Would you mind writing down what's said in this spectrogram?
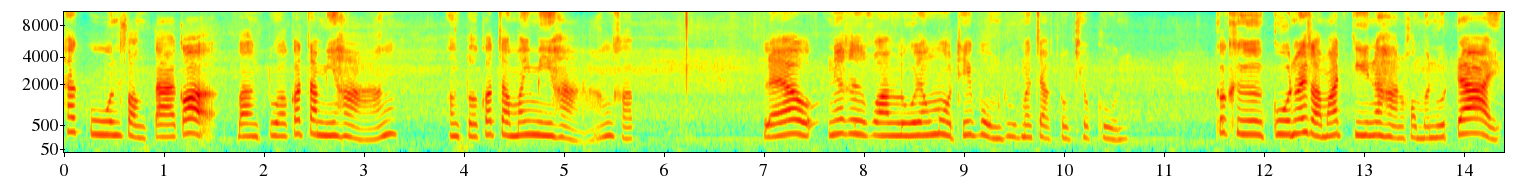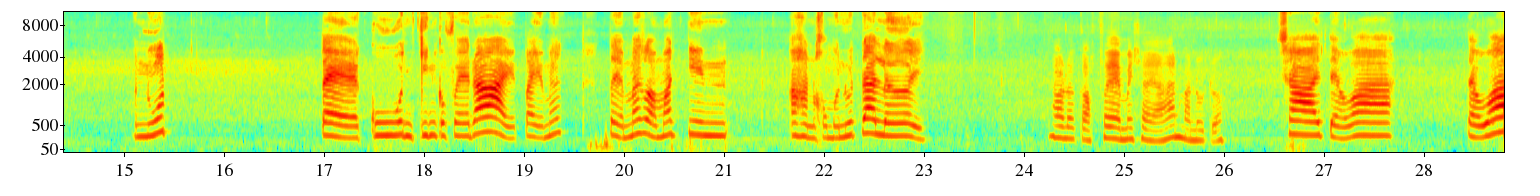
ถ้ากูนสองตาก็บางตัวก็จะมีหาง บางตัวก็จะไม่มีหางครับ แล้วนี่คือความรู้ทั้งหมดที่ผมดูมาจากโตเกียวกูนก็คือกูนไม่สามารถกินอาหารของมนุษย์ได้ มนุษย์ แต่กูนกินกาแฟได้แต่ไม่แต่ไม่สามารถกินอาหารของมนุษย์ได้เลย เอาแล้วกาแฟไม่ใช่อาหารมนุษย์เหรอ ใช่แต่ว่า แต่ว่า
